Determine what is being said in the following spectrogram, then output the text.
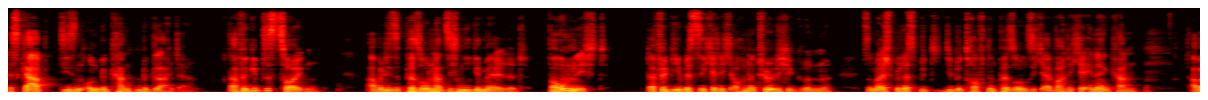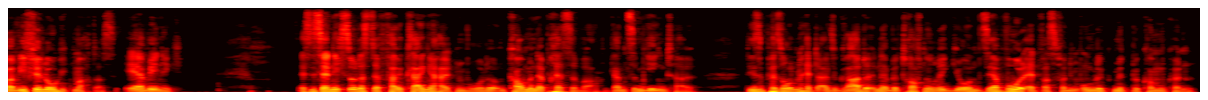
Es gab diesen unbekannten Begleiter. Dafür gibt es Zeugen. Aber diese Person hat sich nie gemeldet. Warum nicht? Dafür gäbe es sicherlich auch natürliche Gründe. Zum Beispiel, dass die betroffene Person sich einfach nicht erinnern kann. Aber wie viel Logik macht das? Eher wenig. Es ist ja nicht so, dass der Fall klein gehalten wurde und kaum in der Presse war. Ganz im Gegenteil. Diese Person hätte also gerade in der betroffenen Region sehr wohl etwas von dem Unglück mitbekommen können.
